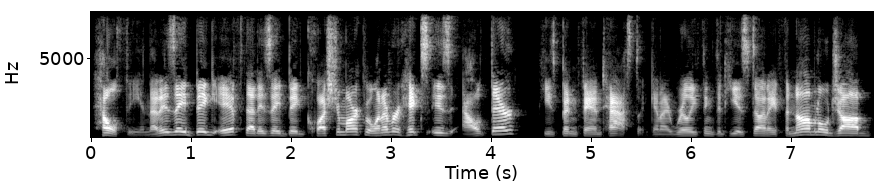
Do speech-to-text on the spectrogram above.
healthy. And that is a big if, that is a big question mark, but whenever Hicks is out there, he's been fantastic. And I really think that he has done a phenomenal job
